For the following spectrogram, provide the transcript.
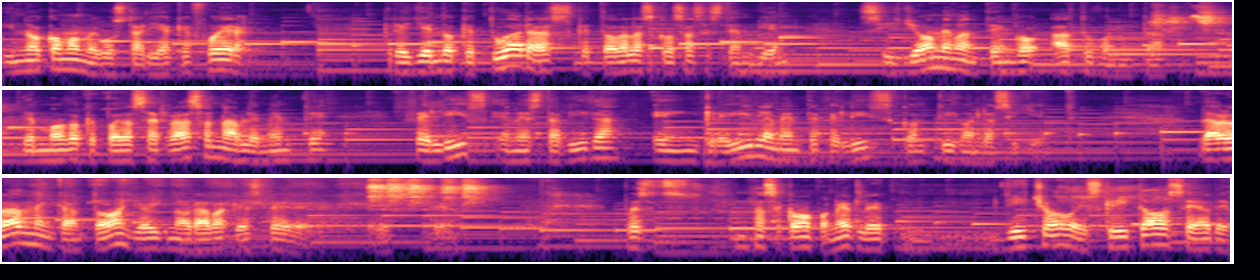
y no como me gustaría que fuera, creyendo que tú harás que todas las cosas estén bien si yo me mantengo a tu voluntad de modo que pueda ser razonablemente feliz en esta vida e increíblemente feliz contigo en la siguiente. La verdad me encantó, yo ignoraba que este, este pues no sé cómo ponerle, dicho, escrito, sea de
